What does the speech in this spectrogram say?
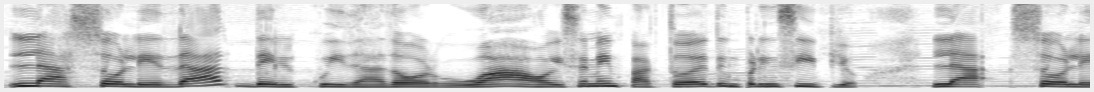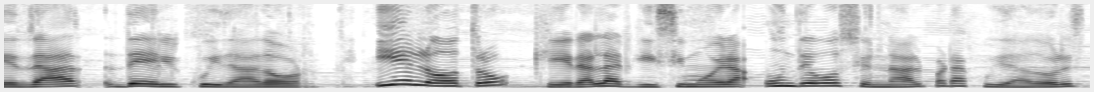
La soledad del cuidador. ¡Wow! Ese me impactó desde un principio. La soledad del cuidador. Y el otro, que era larguísimo, era un devocional para cuidadores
